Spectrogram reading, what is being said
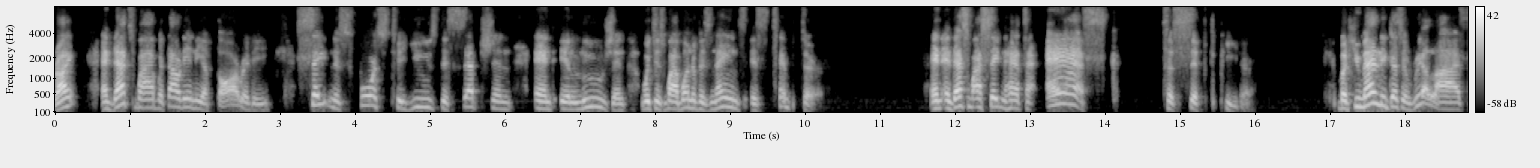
right? And that's why without any authority, Satan is forced to use deception and illusion, which is why one of his names is tempter. And, and that's why Satan had to ask to sift Peter. But humanity doesn't realize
